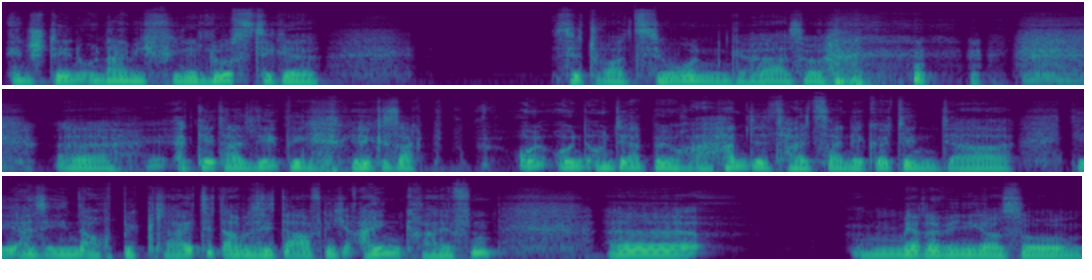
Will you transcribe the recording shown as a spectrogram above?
entstehen unheimlich viele lustige Situationen. Gell? Also äh, er geht halt, wie gesagt, und, und er behandelt halt seine Göttin, der, die also ihn auch begleitet, aber sie darf nicht eingreifen. Äh, mehr oder weniger so,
